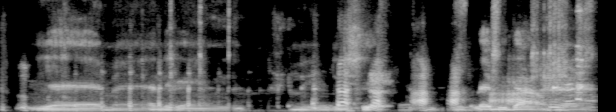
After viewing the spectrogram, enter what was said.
Through. Yeah, man. That nigga ain't, that nigga ain't do shit. man. Let me down, man.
